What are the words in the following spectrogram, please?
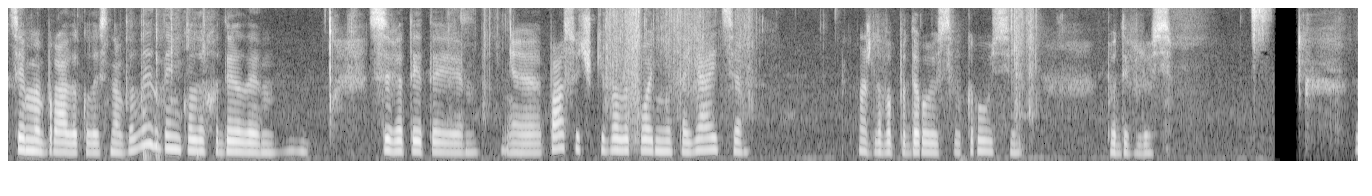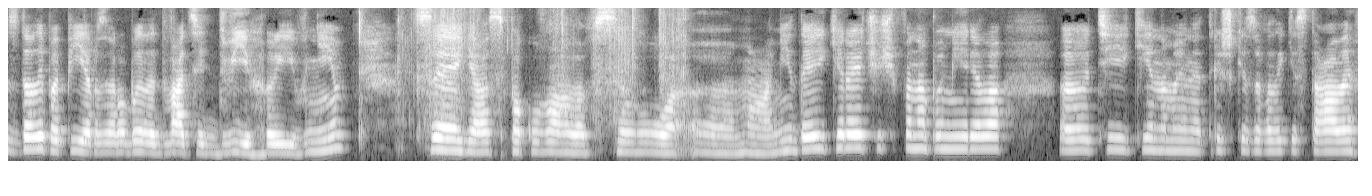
Цей ми брали колись на Великдень, коли ходили святити е, пасочки великодні та яйця. Можливо, подарую свекрусі, подивлюсь. Здали папір, заробили 22 гривні. Це я спакувала в село е, мамі деякі речі, щоб вона поміряла. Е, ті, які на мене трішки завеликі стали.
